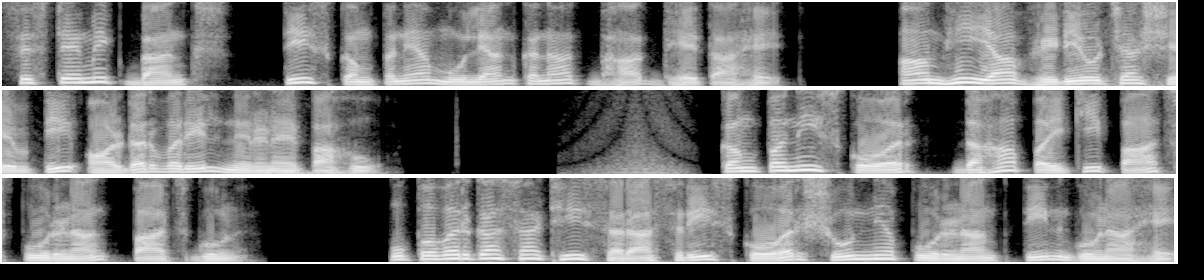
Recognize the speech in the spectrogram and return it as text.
सिस्टेमिक बँक्स तीस कंपन्या मूल्यांकनात भाग घेत आहेत आम्ही या व्हिडिओच्या शेवटी ऑर्डरवरील निर्णय पाहू. कंपनी स्कोअर दहा पैकी पाच पूर्णांक पाच गुण. उपवर्गासाठी सरासरी स्कोअर शून्य पूर्णांक तीन गुण आहे.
